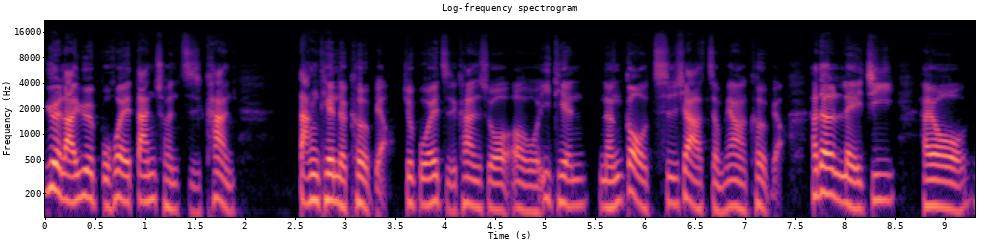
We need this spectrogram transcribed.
越来越不会单纯只看。当天的课表就不会只看说哦，我一天能够吃下怎么样的课表，它的累积还有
